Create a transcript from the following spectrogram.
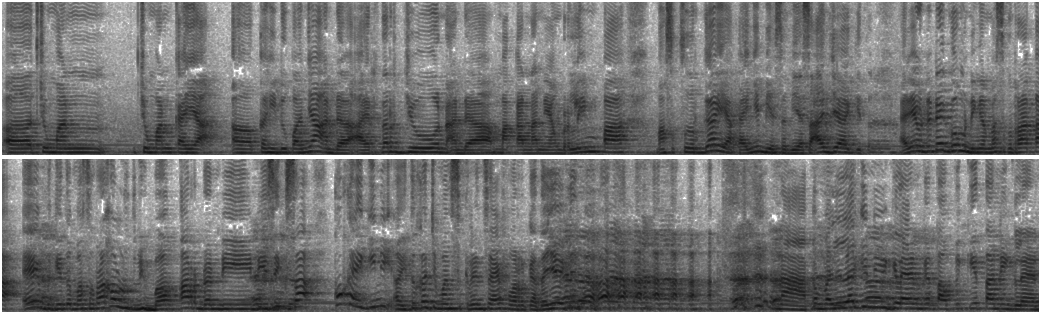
eh, cuman cuman kayak eh, kehidupannya ada air terjun, ada makanan yang berlimpah. Masuk surga ya kayaknya biasa-biasa aja gitu. Akhirnya udah deh gue mendingan masuk neraka. Eh begitu masuk neraka lu dibakar dan di, disiksa. Kok kayak gini? Ah, itu kan cuman screen saver katanya gitu. nah kembali lagi nih Glenn ke topik kita nih Glenn.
